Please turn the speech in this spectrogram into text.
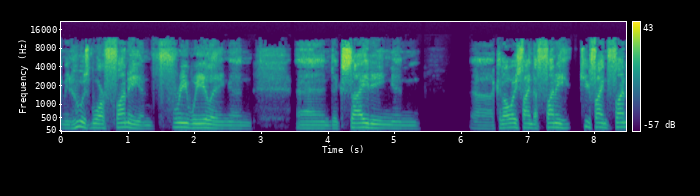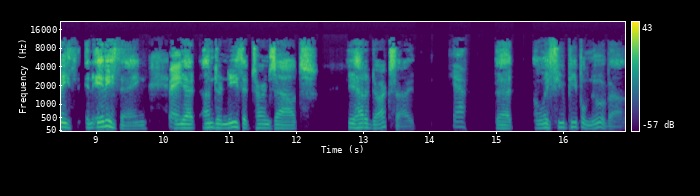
I mean, who was more funny and freewheeling and and exciting and uh, could always find the funny. You find funny in anything, Right. and yet underneath it turns out he had a dark side. Yeah. That only few people knew about.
